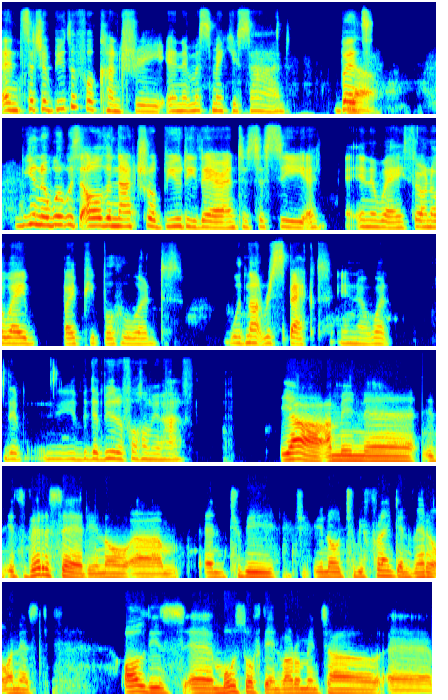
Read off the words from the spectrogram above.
and such a beautiful country and it must make you sad. But yeah. you know what with all the natural beauty there and to, to see uh, in a way thrown away by people who would would not respect you know what the the beautiful home you have. Yeah i mean uh, it, it's very sad you know um, and to be you know to be frank and very honest all these, uh, most of the environmental uh,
